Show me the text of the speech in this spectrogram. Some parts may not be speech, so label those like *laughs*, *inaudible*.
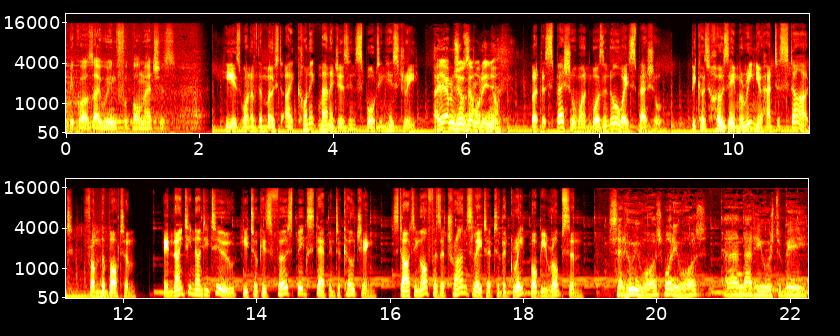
Because I win football matches. He is one of the most iconic managers in sporting history. I am Jose Mourinho. But the special one wasn't always special, because Jose Mourinho had to start from the bottom. In 1992, he took his first big step into coaching, starting off as a translator to the great Bobby Robson. Said who he was, what he was, and that he was to be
